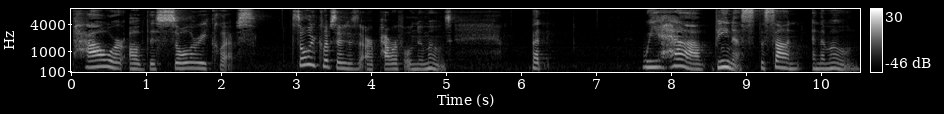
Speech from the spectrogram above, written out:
power of this solar eclipse. Solar eclipses are powerful new moons, but we have Venus, the Sun, and the Moon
